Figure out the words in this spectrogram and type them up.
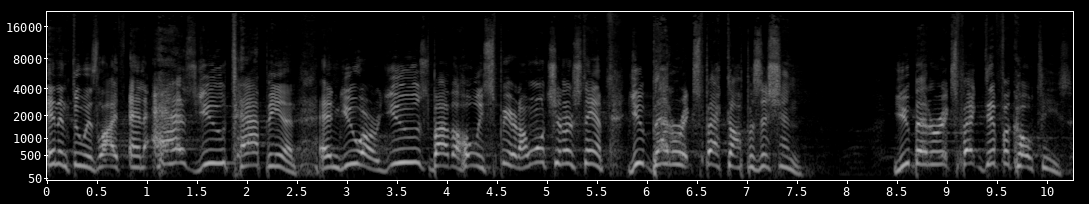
in and through his life. And as you tap in and you are used by the Holy Spirit, I want you to understand you better expect opposition, you better expect difficulties.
